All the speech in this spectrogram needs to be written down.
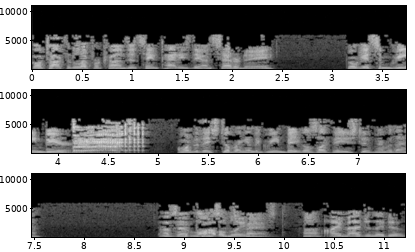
Go talk to the leprechauns at St. Patty's Day on Saturday. Go get some green beer. I wonder, they still bring in the green bagels like they used to? Remember that? How's that long since Probably. Passed? Huh? I imagine they do.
